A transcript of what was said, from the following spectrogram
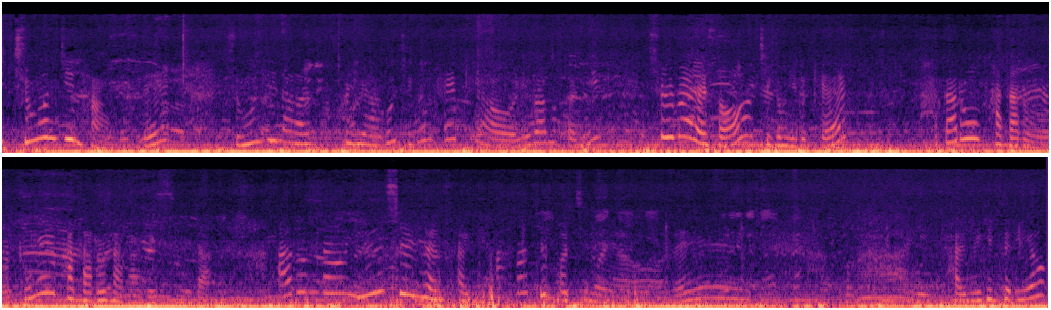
다시 주문진항, 네. 주문진항을 관리하고 지금 해피아워 유람선이 출발해서 지금 이렇게 바다로 바다로, 동해 바다로 나가고 있습니다. 아름다운 윤실 현상이 아주 멋지네요. 네. 와, 이 갈매기들이요.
